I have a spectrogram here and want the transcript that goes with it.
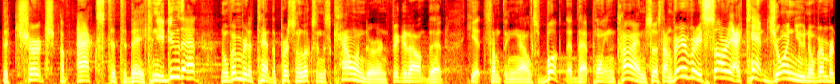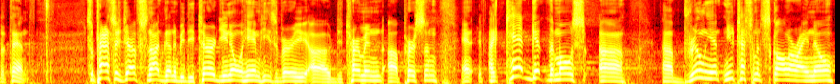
the church of Acts to today. Can you do that? November the 10th, the person looks in his calendar and figured out that he had something else booked at that point in time. So I'm very, very sorry I can't join you November the 10th. So Pastor Jeff's not going to be deterred. You know him, he's a very uh, determined uh, person. And if I can't get the most uh, uh brilliant New Testament scholar I know,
